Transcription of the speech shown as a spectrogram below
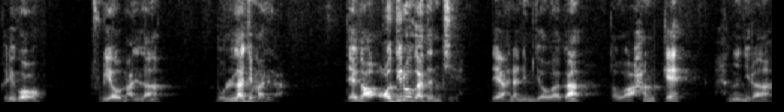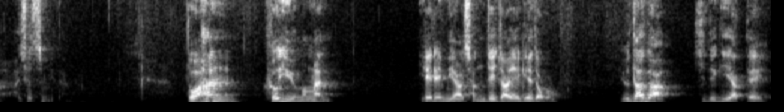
그리고 두려워 말라, 놀라지 말라. 내가 어디로 가든지 내 하나님 여호와가 너와 함께 하느니라 하셨습니다. 또한 그 유명한 예레미야 선지자에게도 유다가 시드기야 때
